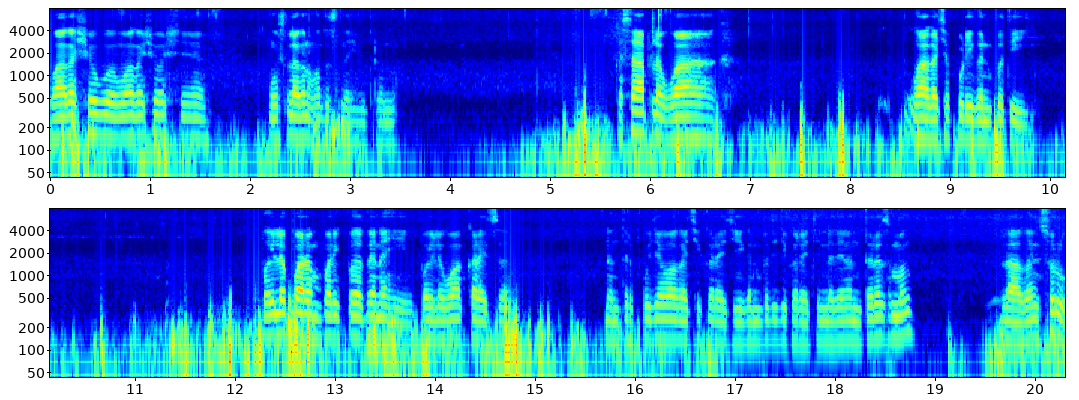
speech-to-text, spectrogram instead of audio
वाघाशिव वाघाशिवाय ऊस लागण होतच नाही मित्रांनो. कसा आपला वाघ? वाघाच्या पुढे गणपती. पहिलं पारंपरिक पद्धत नाही पहिलं वाघ करायचं नंतर पूजा वाघाची करायची गणपतीची करायची न त्यानंतरच मग लागण सुरू.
